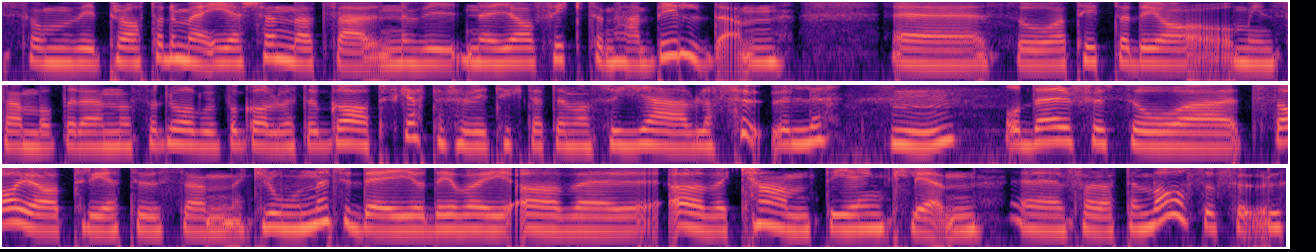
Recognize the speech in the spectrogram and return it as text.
som vi pratade med erkände att så här, när, vi, när jag fick den här bilden så tittade jag och min sambo på den och så låg vi på golvet och gapskrattade för vi tyckte att den var så jävla ful. Mm. Och därför så sa jag 3000 kronor till dig och det var i över, överkant egentligen eh, för att den var så ful.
